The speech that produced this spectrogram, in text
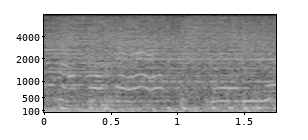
「そろそろね」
